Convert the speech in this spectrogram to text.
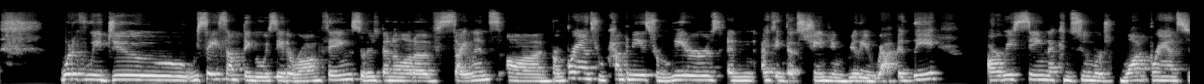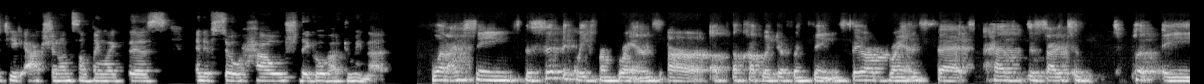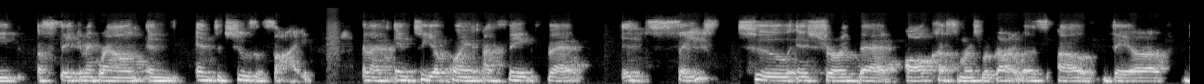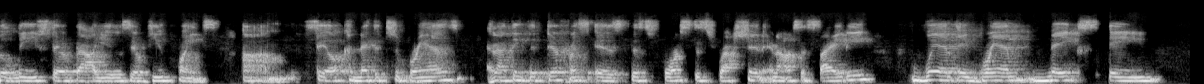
what if we do we say something but we say the wrong thing. So there's been a lot of silence on from brands from companies from leaders and i think that's changing really rapidly. Are we seeing that consumers want brands to take action on something like this? And if so how should they go about doing that what I'm seeing specifically from brands are a, a, couple of different things. There are brands that have decided to, to put a, a stake in the ground and, and to choose a side. And, I, and to your point, I think that it's safe to ensure that all customers, regardless of their beliefs, their values, their viewpoints, um, feel connected to brands. And I think the difference is this forced disruption in our society when a brand makes a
